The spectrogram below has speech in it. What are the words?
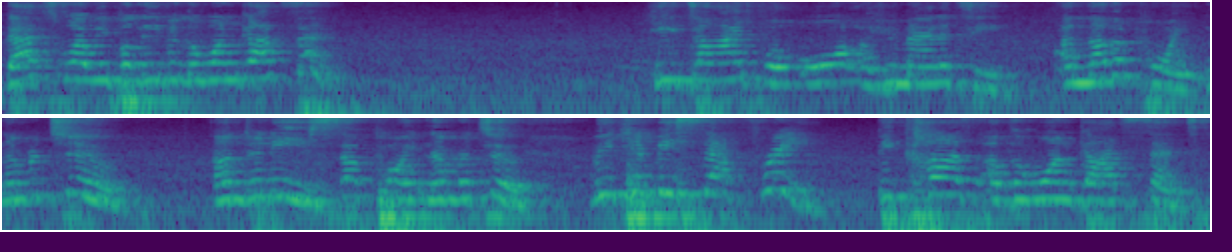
That's why we believe in the one God sent. He died for all of humanity. Another point, number two, underneath, sub point number two. We can be set free because of the one God sent.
